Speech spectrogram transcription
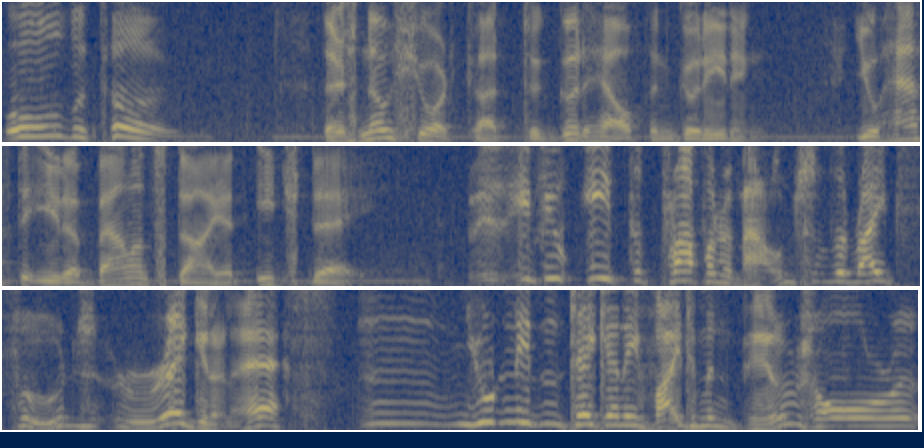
all the time. There's no shortcut to good health and good eating. You have to eat a balanced diet each day. if you eat the proper amounts of the right foods regularly, mm, you needn't take any vitamin pills or uh,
